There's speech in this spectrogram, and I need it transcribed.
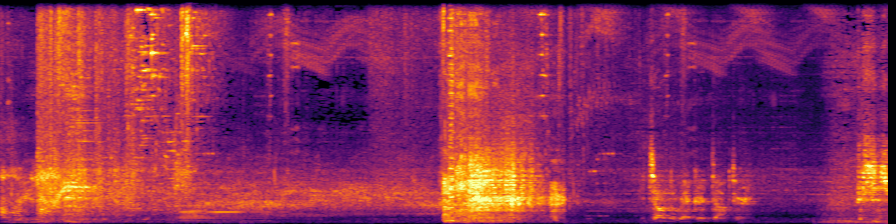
Online. It's on the record, Doctor. This is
